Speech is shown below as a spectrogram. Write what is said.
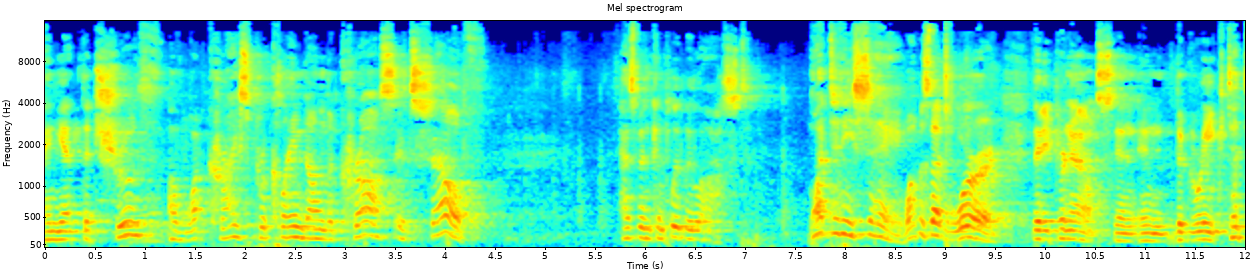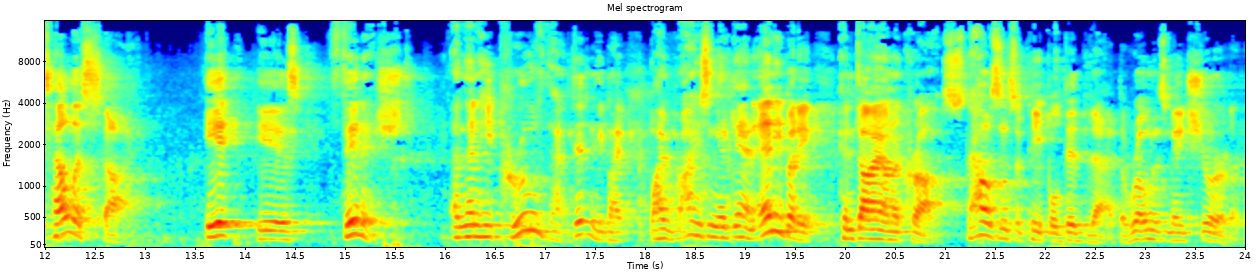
and yet the truth of what Christ proclaimed on the cross itself has been completely lost. What did he say? What was that word that he pronounced in, in the Greek? Tetelestai. It is finished. And then he proved that, didn't he? By, by rising again. Anybody can die on a cross. Thousands of people did that. The Romans made sure of it.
